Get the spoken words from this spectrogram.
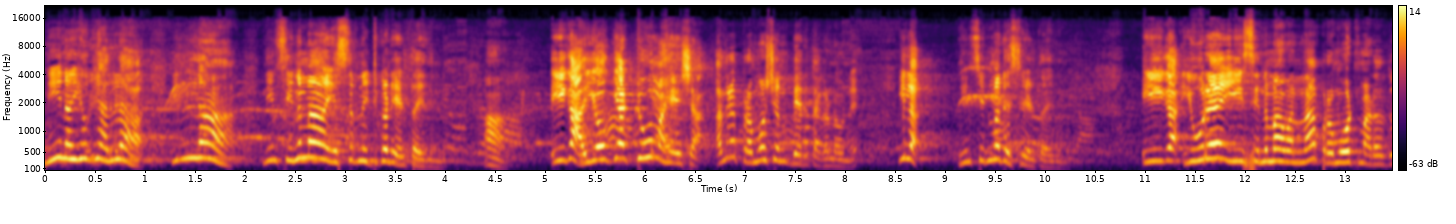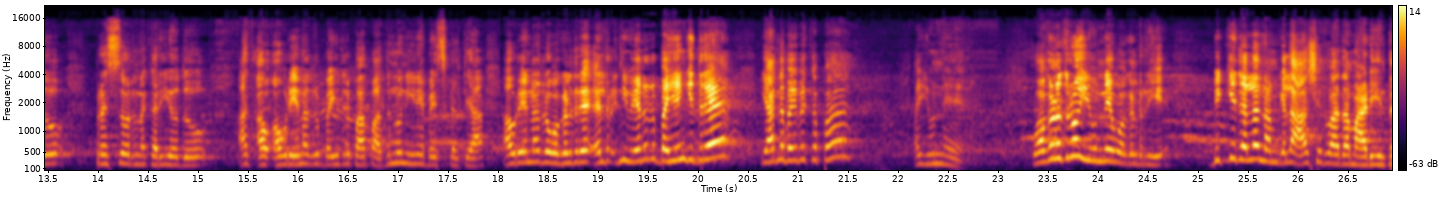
ನೀನು ಅಯೋಗ್ಯ ಅಲ್ಲ. ಇಲ್ಲ. ನೀನು ಸಿನಿಮಾ ಹೆಸರನ್ನ ಇಟ್ಕೊಂಡು ಹೇಳ್ತಾ ಇದ್ದೀನಿ. ಹಾಂ ಈಗ ಅಯೋಗ್ಯ ಟು ಮಹೇಶ, ಅಂದರೆ ಪ್ರಮೋಷನ್ ಬೇರೆ ತಗೊಂಡವನೆ. ಇಲ್ಲ, ನೀನು ಸಿನಿಮಾದ ಹೆಸರು ಹೇಳ್ತಾ ಇದ್ದೀನಿ. ಈಗ ಇವರೇ ಈ ಸಿನಿಮಾವನ್ನು ಪ್ರಮೋಟ್ ಮಾಡೋದು ಪ್ರೆಸ್ ಅವ್ರನ್ನ ಕರೆಯೋದು, ಅದು ಅವ್ರು ಏನಾದರೂ ಬೈದ್ರೆ ಪಾಪ ಅದನ್ನು ನೀನೇ ಬಯಸ್ಕೊಳ್ತೀಯ ಅವ್ರೇನಾದರೂ ಹೊಗಳಿದ್ರೆ ಏನಾದರೂ ನೀವೇನಾದ್ರು ಬೈಯಂಗಿದ್ರೆ ಯಾರನ್ನ ಬೈಬೇಕಪ್ಪ? ಇವನ್ನೇ ಹೊಗಳಿದ್ರು ಇವನ್ನೇ ಹೊಗಳ್ರಿ. ಬಿಕ್ಕಿದೆಲ್ಲ ನಮಗೆಲ್ಲ ಆಶೀರ್ವಾದ ಮಾಡಿ ಅಂತ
